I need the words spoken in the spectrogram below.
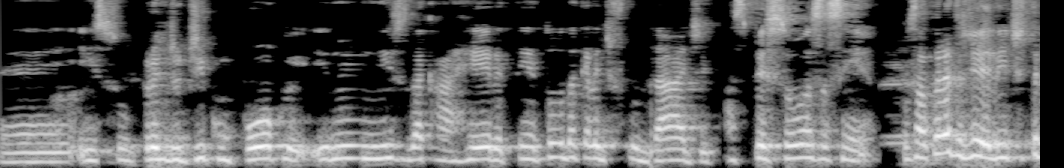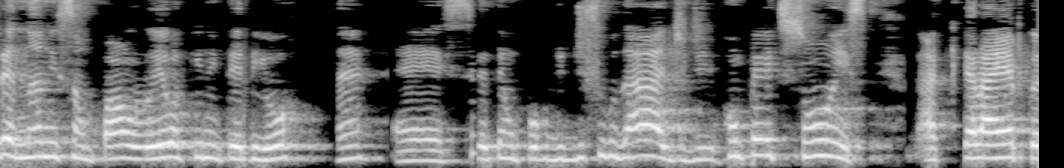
É, isso prejudica um pouco e no início da carreira tem toda aquela dificuldade. As pessoas, assim, os atletas de elite treinando em São Paulo, eu aqui no interior, né? É, você tem um pouco de dificuldade de competições. Aquela época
